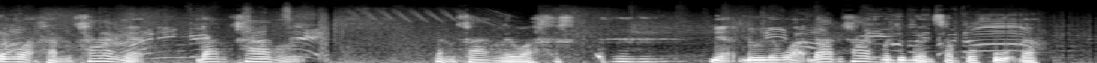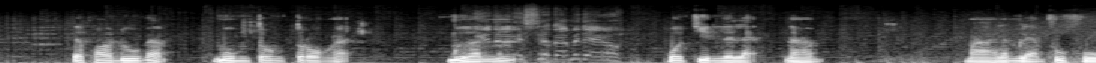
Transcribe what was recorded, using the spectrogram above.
จังหวะหันข้างเนี่ย ด้านข้าง ด้านข้างเลยวะ เนี่ยดูจังหวะด้านข้างมันจะเหมือนซัมโปคุนะ แต่พอดูแบบมุมตรงๆอะ เหมือนโปจินเลยแหละนะครับ มาแหลมๆฟูฟู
